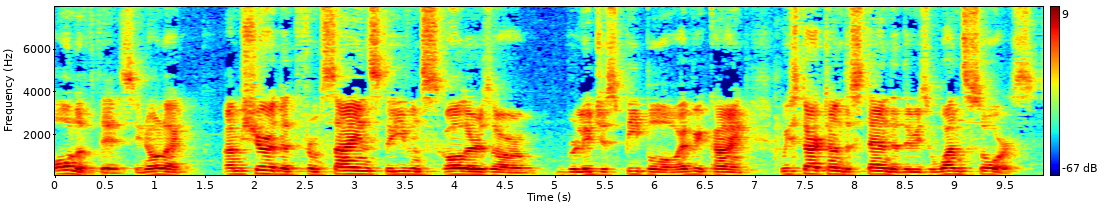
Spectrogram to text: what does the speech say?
all of this, you know, like I'm sure that from science to even scholars or religious people of every kind, we start to understand that there is one source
